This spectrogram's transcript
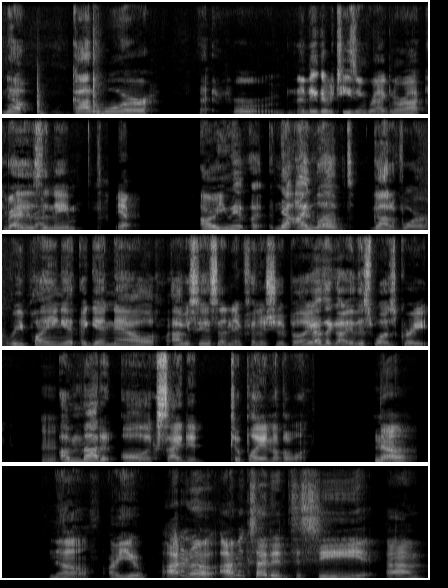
Now, God of War. I think they were teasing Ragnarok, Ragnarok. as the name. Yeah. Are you uh, now? I loved God of War. Replaying it again now. Obviously, I said I didn't finish it, but like, I was like, "Oh, yeah, this was great." Mhm. I'm not at all excited to play another one. No, No, are you? I don't know. I'm excited to see. Um,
